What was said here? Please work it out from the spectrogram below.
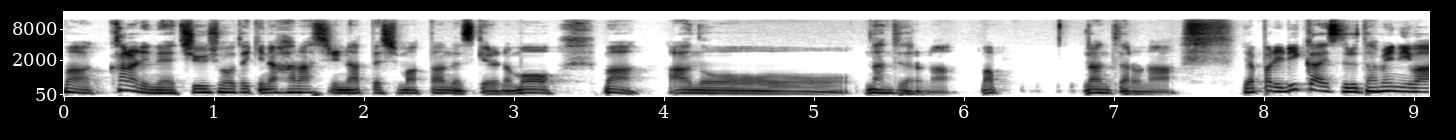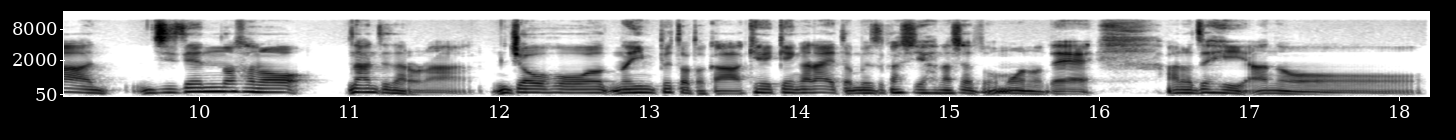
まあ、かなりね、抽象的な話になってしまったんですけれども、まあ、あのー、なんてだろうな。まあ、なんてだろうな。やっぱり理解するためには、事前のその、なんてだろうな、情報のインプットとか経験がないと難しい話だと思うので、あの、ぜひ、あの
